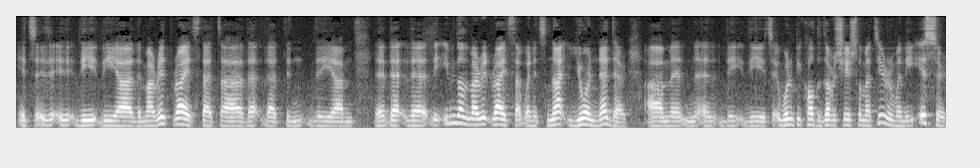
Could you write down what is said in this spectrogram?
it's it, the the uh, the Maharit writes that uh, that that the the, um, the, the, the, even though the Maharit writes that when it's not your neder, um, and, and the the it wouldn't be called the davar sheyesh matirin when the iser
